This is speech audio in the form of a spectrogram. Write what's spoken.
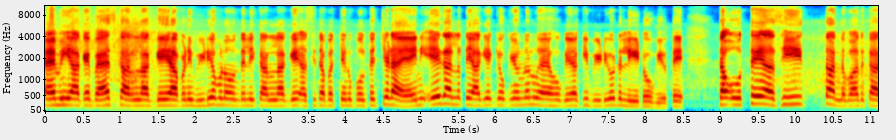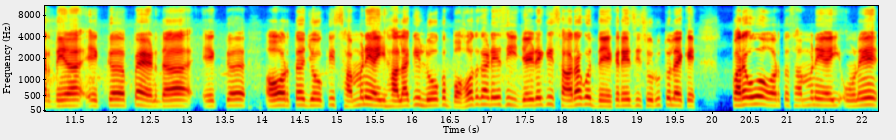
ਐਵੇਂ ਆ ਕੇ ਬਹਿਸ ਕਰਨ ਲੱਗ ਗਏ, ਆਪਣੀ ਵੀਡੀਓ ਬਣਾਉਣ ਦੇ ਲਈ ਕਰਨ ਲੱਗ ਗਏ, ਅਸੀਂ ਤਾਂ ਬੱਚੇ ਨੂੰ ਪੁਲ ਤੇ ਚੜਾਇਆ ਹੀ ਨਹੀਂ। ਇਹ ਗੱਲ ਤੇ ਆ ਗਈ ਕਿਉਂਕਿ ਉਹਨਾਂ ਨੂੰ ਐ ਹੋ ਗਿਆ ਕਿ ਵੀਡੀਓ ਡਿਲੀਟ ਹੋ ਗਈ ਉੱਤੇ। ਤਾਂ ਉੱਥੇ ਅਸੀਂ ਧੰਨਵਾਦ ਕਰਦੇ ਆ ਇੱਕ ਭੈਣ ਦਾ, ਇੱਕ ਔਰਤ ਜੋ ਕਿ ਸਾਹਮਣੇ ਆਈ। ਹਾਲਾਂਕਿ ਲੋਕ ਬਹੁਤ ਖੜੇ ਸੀ, ਜਿਹੜੇ ਕਿ ਸਾਰਾ ਕੁਝ ਦੇਖ ਰਹੇ ਸੀ ਸ਼ੁਰੂ ਤੋਂ ਲੈ ਕੇ, ਪਰ ਉਹ ਔਰਤ ਸਾਹਮਣੇ ਆਈ, ਉਹਨੇ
